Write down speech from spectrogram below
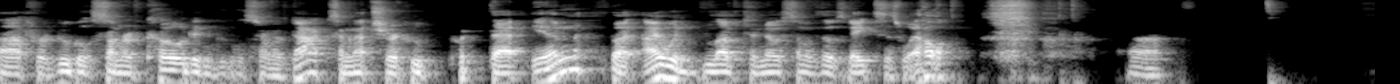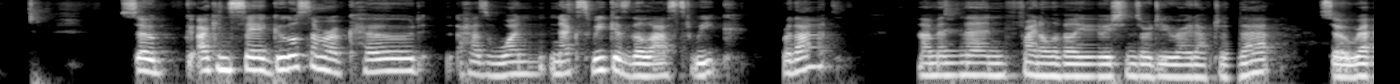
uh, for Google Summer of Code and Google Summer of Docs. I'm not sure who put that in, but I would love to know some of those dates as well. Uh, So I can say Google Summer of Code has one next week is the last week for that. Um, and then final evaluations are due right after that. So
